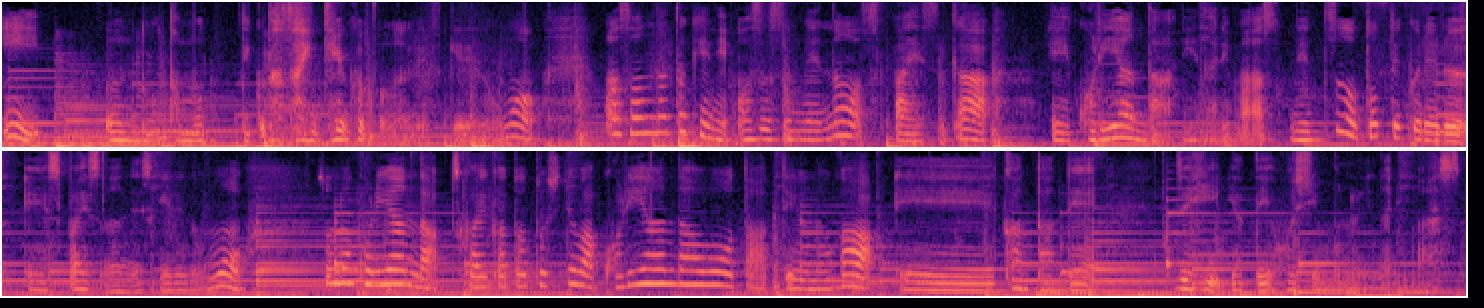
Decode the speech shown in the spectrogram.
いい温度を保ってくださいっていうことなんですけれども、まあ、そんな時におすすめのスパイスがえー、コリアンダーになります。熱を取ってくれる、えー、スパイスなんですけれどもそのコリアンダー使い方としてはコリアンダーウォーターっていうのが、えー、簡単で是非やってほしいものになります。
